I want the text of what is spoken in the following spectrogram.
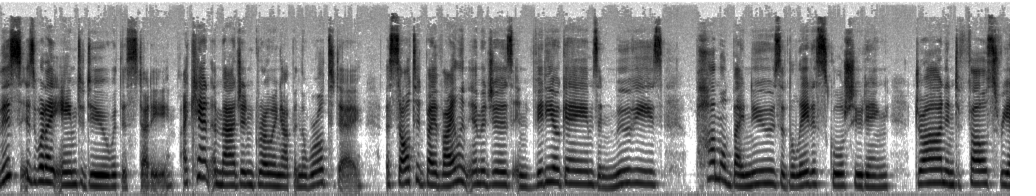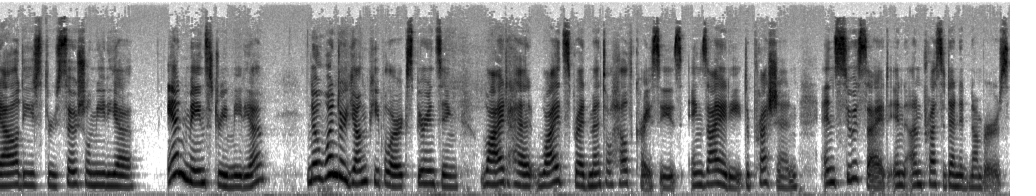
This is what I aim to do with this study. I can't imagine growing up in the world today, assaulted by violent images in video games and movies, pummeled by news of the latest school shooting, drawn into false realities through social media and mainstream media. No wonder young people are experiencing wide widespread mental health crises, anxiety, depression, and suicide in unprecedented numbers.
